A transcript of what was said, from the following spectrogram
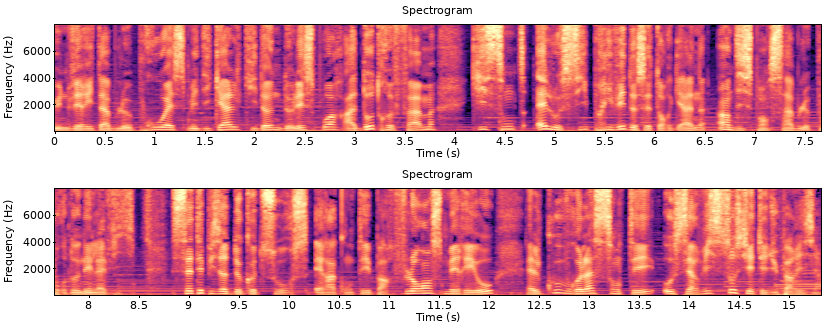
Une véritable prouesse médicale qui donne de l'espoir à d'autres femmes qui sont elles aussi privées de cet organe indispensable pour donner la vie. Cet épisode de Code Source est raconté par Florence Méréo. Elle couvre la santé au service Société du Parisien.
